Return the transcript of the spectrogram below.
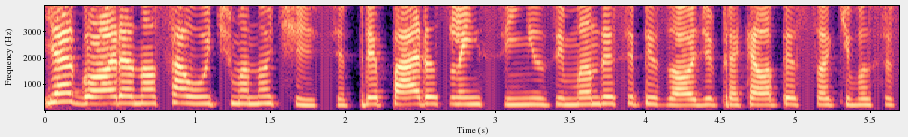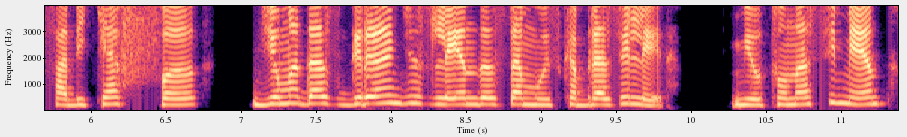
E agora, nossa última notícia. Prepara os lencinhos e manda esse episódio para aquela pessoa que você sabe que é fã de uma das grandes lendas da música brasileira, Milton Nascimento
